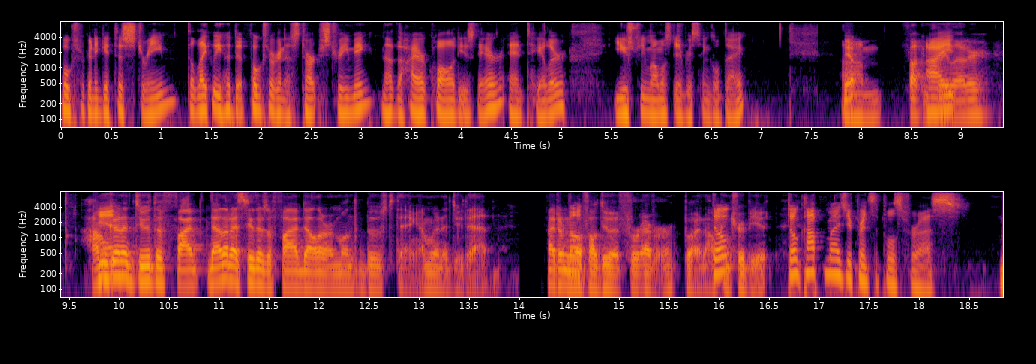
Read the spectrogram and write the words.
folks are going to get to stream, the likelihood that folks are going to start streaming now the higher quality is there. And Taylor, you stream almost every single day. Yep. Um, Fucking I- freeloader. I'm And- gonna do the five. Now that I see there's a five dollar a month boost thing, I'm gonna do that. I don't know Don't- if I'll do it forever, but I'll don't- contribute. don't compromise your principles for us.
